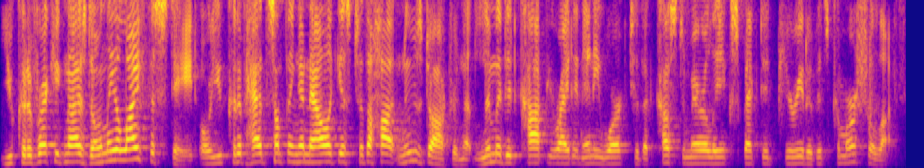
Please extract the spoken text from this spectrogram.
You could have recognized only a life estate, or you could have had something analogous to the hot news doctrine that limited copyright in any work to the customarily expected period of its commercial life.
